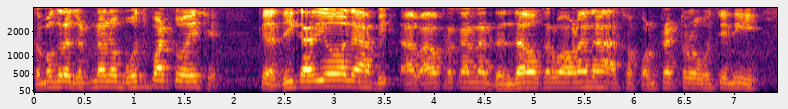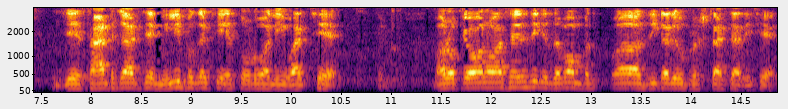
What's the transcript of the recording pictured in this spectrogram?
સમગ્ર ઘટનાનો બોધપાઠ તો એ છે કે અધિકારીઓ અને આ આ પ્રકારના ધંધાઓ કરવાવાળાના અથવા કોન્ટ્રાક્ટરો વચ્ચેની જે સાંઠગાંઠ છે, મિલીભગત છે, એ તોડવાની વાત છે. મારો કહેવાનો આશય નથી કે તમામ અધિકારીઓ ભ્રષ્ટાચારી છે.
